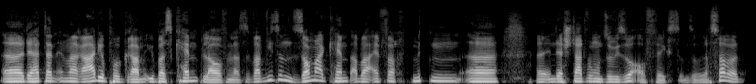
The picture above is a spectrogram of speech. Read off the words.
äh, der hat dann immer Radioprogramm übers Camp laufen lassen. Es war wie so ein Sommercamp, aber einfach mitten äh, äh, in der Stadt, wo man sowieso aufwächst und so. Das war aber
